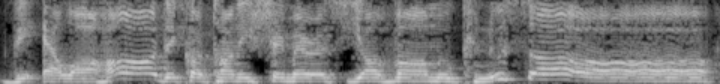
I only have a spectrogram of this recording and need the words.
The Elaha de Katani Shemeres Yavamu Knusa.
